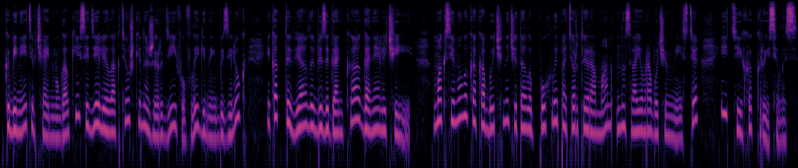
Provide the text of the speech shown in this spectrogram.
В кабинете в чайном уголке сидели Локтюшкина, Жердий, Фуфлыгина и Базилюк и как-то вяло, без огонька, гоняли чаи. Максимова, как обычно, читала пухлый потертый роман на своем рабочем месте и тихо крысилась.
